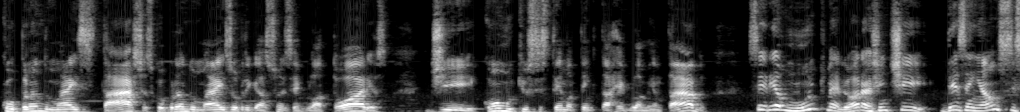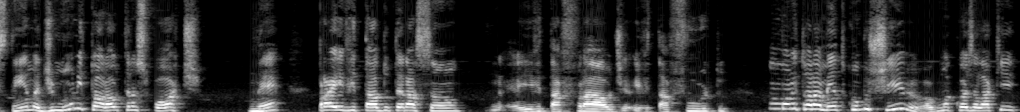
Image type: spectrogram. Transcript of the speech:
cobrando mais taxas, cobrando mais obrigações regulatórias de como que o sistema tem que estar regulamentado, seria muito melhor a gente desenhar um sistema de monitorar o transporte, né? Para evitar adulteração, evitar fraude, evitar furto, um monitoramento combustível, alguma coisa lá que,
